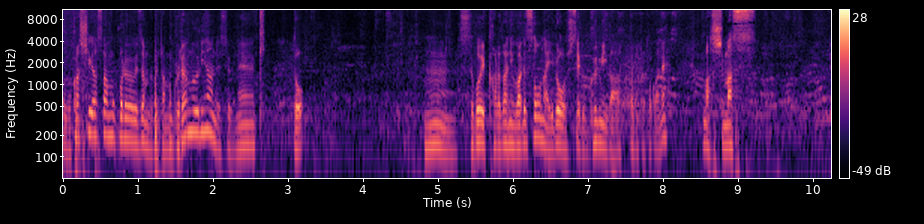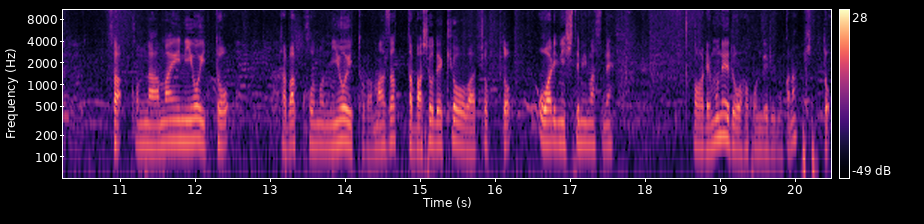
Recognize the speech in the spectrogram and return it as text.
お菓子屋さんもこれを全部多分グラム売りなんですよねきっと。うん、すごい体に悪そうな色をしてるグミがあったりだとかね、まあ、しますさあこんな甘い匂いとタバコの匂いとが混ざった場所で今日はちょっと終わりにしてみますね。あレモネードを運んでいるのかな？きっと。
